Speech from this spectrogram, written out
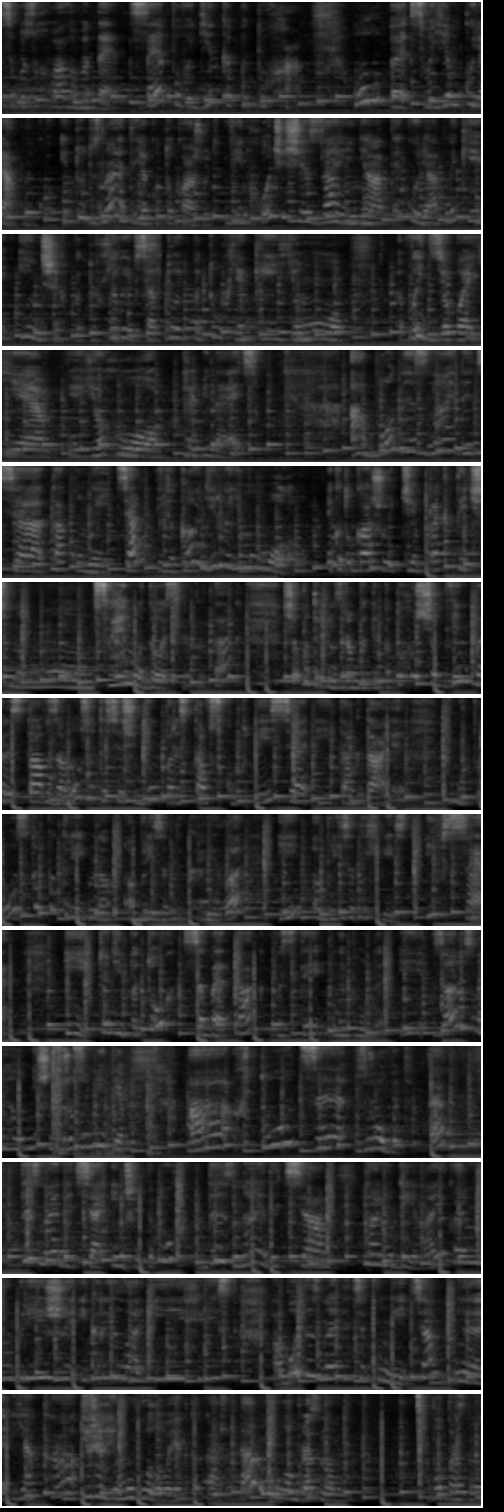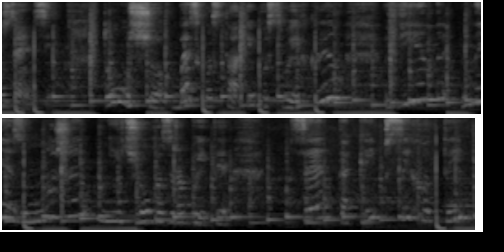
себе зухвало веде. Це поведінка петуха у е, своєму курятнику. І тут, знаєте, як ото кажуть, він хоче ще зайняти курятники інших петухів. З'явився той петух, який йому видзьобає його гребінець. Або не знайдеться та куниця, яка одірве йому голову. Як ото кажуть, практичному своєму досвіду, так? Що потрібно зробити він перестав заноситися, щоб він перестав скуптися і так далі. Йому просто потрібно обрізати крила і обрізати хвіст. І все. І тоді петух себе так вести не буде. І зараз найголовніше зрозуміти, а хто це зробить, так? Де знайдеться інший петух, де знайдеться та людина, яка йому обріже і крила, і хвіст, або де знайдеться куниця, образному, в образному сенсі. Тому що без хвоста і без своїх крил він не зможе нічого зробити. Це такий психотип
